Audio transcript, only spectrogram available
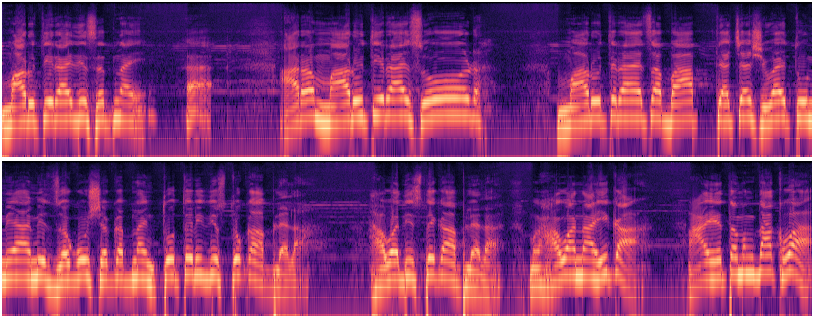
मारुतीराय दिसत नाही. हा. अरे मारुतीराय सोड. मारुतीरायाचा बाप त्याच्याशिवाय तुम्ही आम्ही जगू शकत नाही. तो तरी दिसतो का आपल्याला? हवा दिसते का आपल्याला? मग हवा नाही का? आहे तर मग दाखवा.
